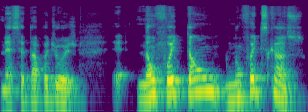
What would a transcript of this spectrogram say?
nessa etapa de hoje. É, não foi tão. não foi descanso.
